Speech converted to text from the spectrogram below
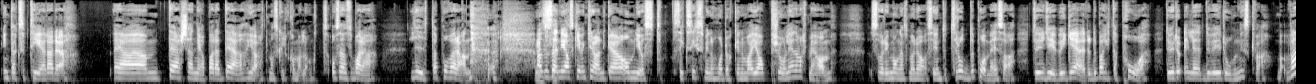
Inte accepterar det. Eh, det känner jag, bara det gör att man skulle komma långt. Och sen så bara lita på varann. alltså sen när jag skrev en krönika om just sexism inom hårdrocken, vad jag personligen har varit med om, så var det många som hörde av sig och inte trodde på mig. Sa, du ljuger, du bara hittar på. Du är, eller du är ironisk va? va?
